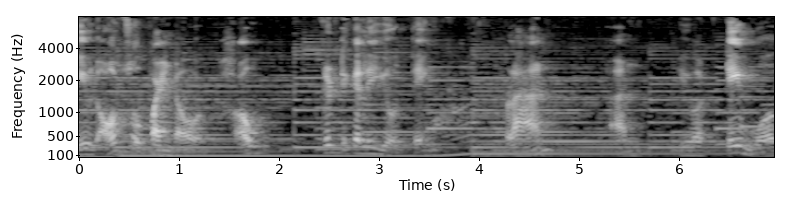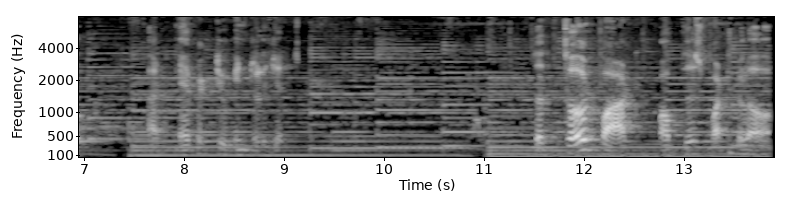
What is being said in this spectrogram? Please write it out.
he will also find out how critically you think, plan, and your teamwork and effective intelligence. The third part of this particular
